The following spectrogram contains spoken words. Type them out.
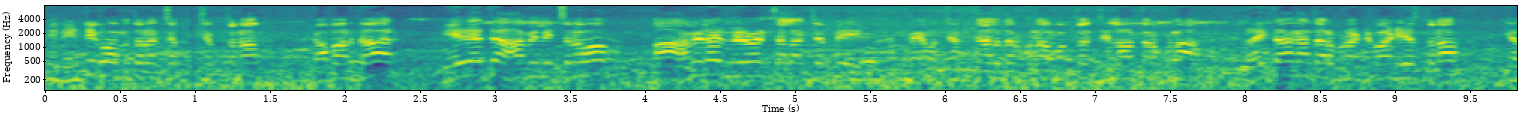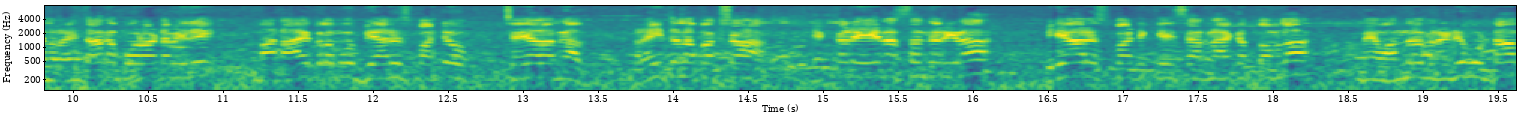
నేను ఇంటికి పంపుతారని చెప్పి చెప్తున్నాం. ఖబర్దార్ ఏదైతే హామీలు ఇచ్చినామో ఆ హామీలను నెరవేర్చాలని చెప్పి మేము జగిత్యాల తరఫున మొత్తం జిల్లా తరఫున రైతాంగం తరఫున డిమాండ్ చేస్తున్నాం. ఇలా రైతాంగ పోరాటం ఇది. మా నాయకులము బీఆర్ఎస్ పార్టీ చేయాలని కాదు. రైతుల పక్షాన ఎక్కడ ఏ నష్టం జరిగినా బీఆర్ఎస్ పార్టీ కేసీఆర్ నాయకత్వంలో మేము అందరం రెడీగా ఉంటాం.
